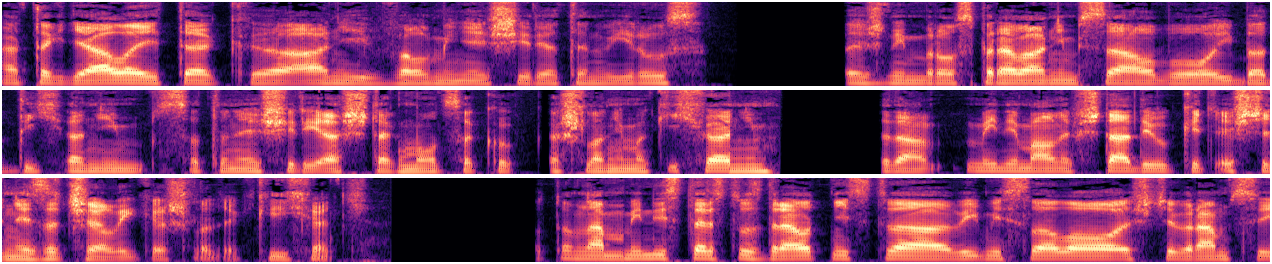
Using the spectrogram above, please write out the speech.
a tak ďalej, tak ani veľmi nešíria ten vírus. Bežným rozprávaním sa alebo iba dýchaním sa to nešíri až tak moc ako kašľaním a kýchaním. Teda minimálne v štádiu, keď ešte nezačali kašľať a kýchať. Potom nám ministerstvo zdravotníctva vymyslelo ešte v rámci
